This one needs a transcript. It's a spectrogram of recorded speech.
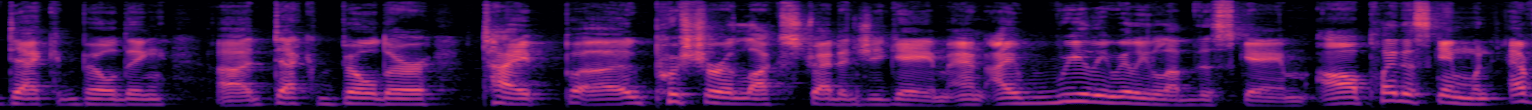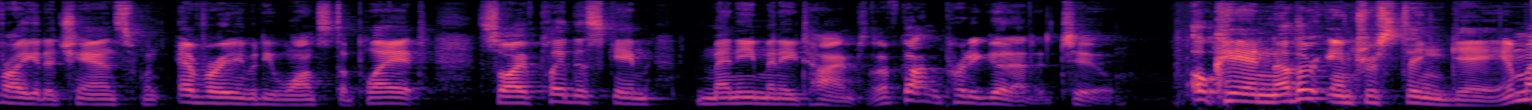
deck building, uh, deck builder type uh, push your luck strategy game, and I really really love this game. I'll play this game whenever I get a chance, whenever anybody wants to play it. So I've played this game many many times, and I've gotten pretty good at it too. Okay, another interesting game.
